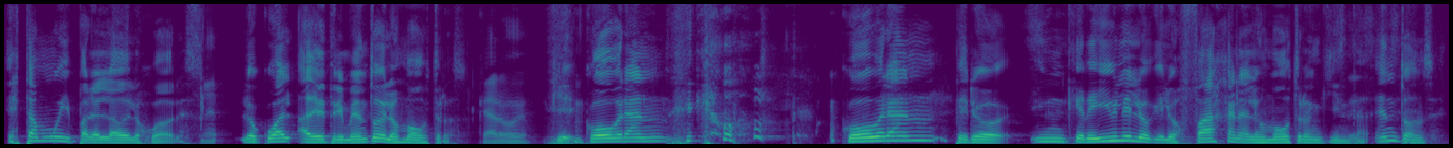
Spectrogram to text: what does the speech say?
está muy para el lado de los jugadores. Eh. Lo cual a detrimento de los monstruos. Claro, obvio. Que cobran, cobran, pero increíble lo que los fajan a los monstruos en quinta. Sí, sí, Entonces,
